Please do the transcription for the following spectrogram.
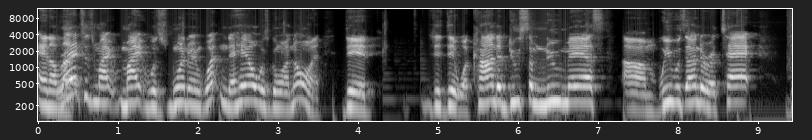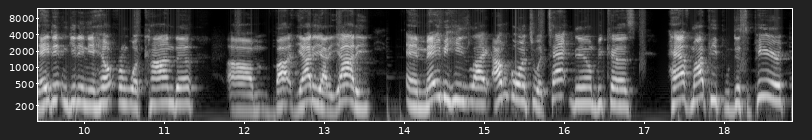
And Atlantis right. might might was wondering what in the hell was going on. Did did, did Wakanda do some new mess? Um, we was under attack. They didn't get any help from Wakanda. Um, but yada yada yada. And maybe he's like, I'm going to attack them because half my people disappeared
